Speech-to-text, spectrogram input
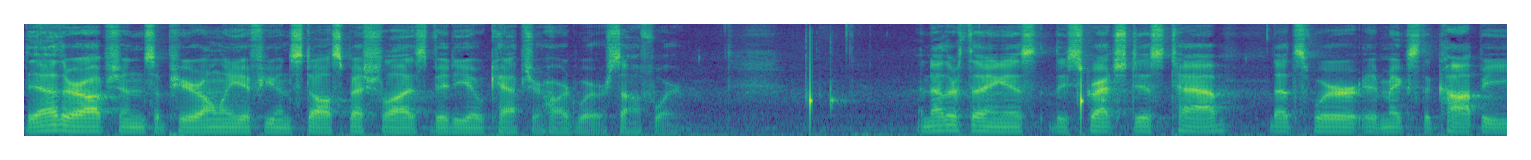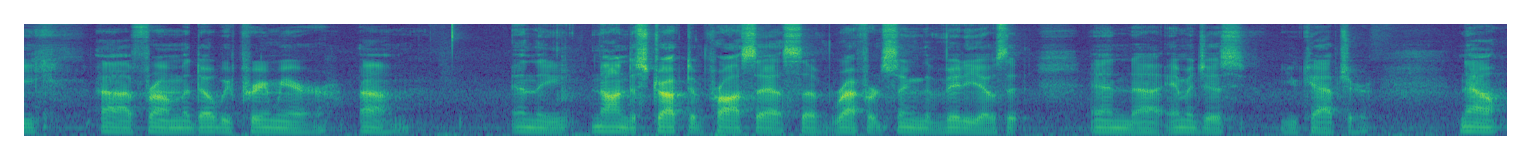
The other options appear only if you install specialized video capture hardware or software. Another thing is the scratch disk tab. That's where it makes the copy uh, from Adobe Premiere um, in the non-destructive process of referencing the videos that and uh, images you capture. Now,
